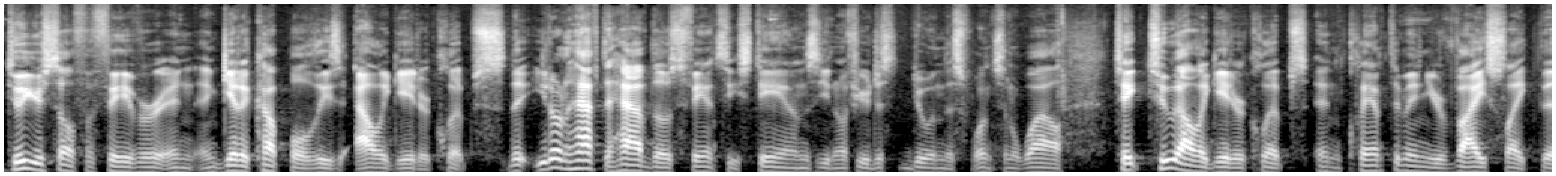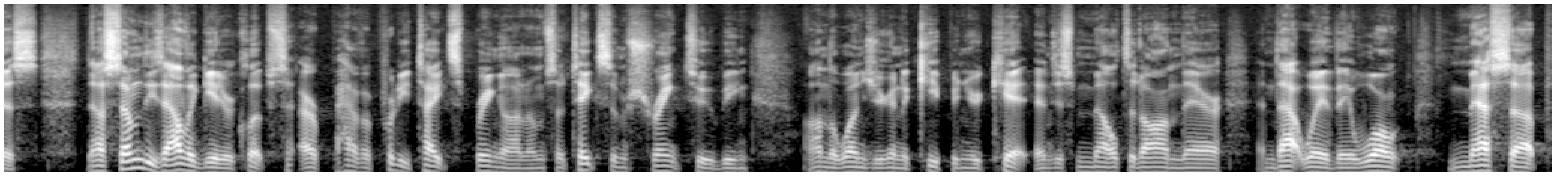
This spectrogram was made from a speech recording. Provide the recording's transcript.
Do yourself a favor and, and get a couple of these alligator clips. That you don't have to have those fancy stands. You know, if you're just doing this once in a while, take two alligator clips and clamp them in your vise like this. Now, some of these alligator clips are, have a pretty tight spring on them. So take some shrink tubing on the ones you're going to keep in your kit and just melt it on there. And that way they won't mess up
